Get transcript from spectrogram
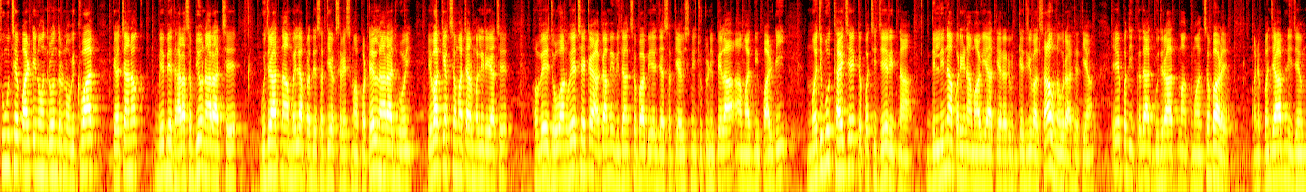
શું છે પાર્ટીનો અંદરોઅંદરનો વિખવાદ કે અચાનક બે બે ધારાસભ્યો નારાજ છે? ગુજરાતના મહિલા પ્રદેશ અધ્યક્ષ રેશમા પટેલ નારાજ હોય એવા ક્યાંક સમાચાર મળી રહ્યા છે? હવે જોવાનું એ છે કે આગામી વિધાનસભા બે હજાર સત્યાવીસની ચૂંટણી પહેલાં આમ આદમી પાર્ટી મજબૂત થાય છે કે પછી જે રીતના દિલ્હીના પરિણામ આવ્યા ત્યારે અરવિંદ કેજરીવાલ સાવ નવરા છે ત્યાં, એ પછી કદાચ ગુજરાતમાં કમાન સંભાળે અને પંજાબની જેમ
